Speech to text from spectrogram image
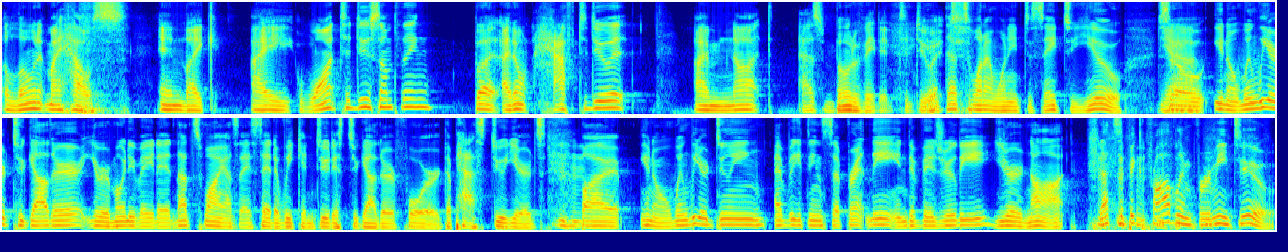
alone at my house and like I want to do something, but I don't have to do it, I'm not as motivated to do Yeah, it. That's what I wanted to say to you. Yeah. So, you know, when we are together, you're motivated. That's why, as I said, we can do this together for the past two years. Mm-hmm. But, you know, when we are doing everything separately, individually, you're not. That's a big problem for me, too.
